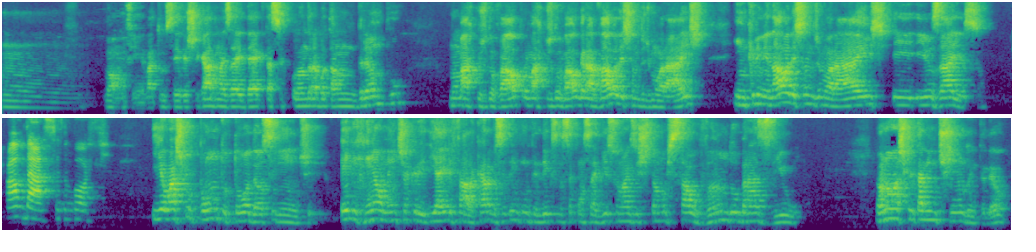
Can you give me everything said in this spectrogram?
um, Bom, enfim, vai tudo ser investigado, mas a ideia que está circulando era botar um grampo no Marcos Duval, para o Marcos Duval gravar o Alexandre de Moraes, incriminar o Alexandre de Moraes e, e usar isso. A audácia do Boff. E eu acho que o ponto todo é o seguinte: ele realmente acredita. E aí ele fala, cara, você tem que entender que se você consegue isso, nós estamos salvando o Brasil. Eu não acho que ele está mentindo, entendeu?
